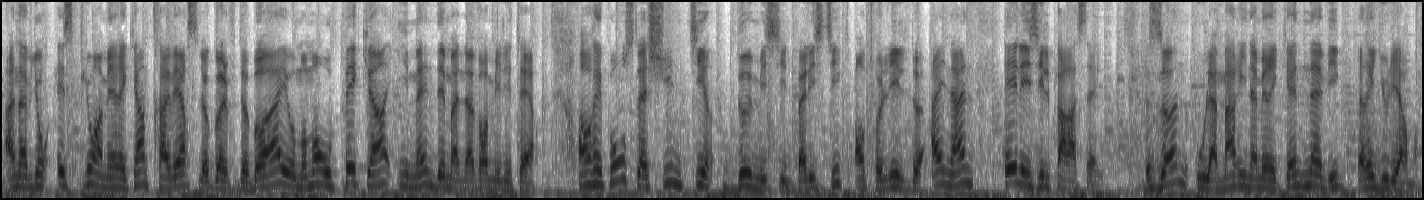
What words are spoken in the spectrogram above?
un avion espion américain traverse le golfe de Bohai au moment où Pékin y mène des manœuvres militaires. En réponse, la Chine tire deux missiles balistiques entre l'île de Hainan et les îles Paracel, zone où la marine américaine navigue régulièrement.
